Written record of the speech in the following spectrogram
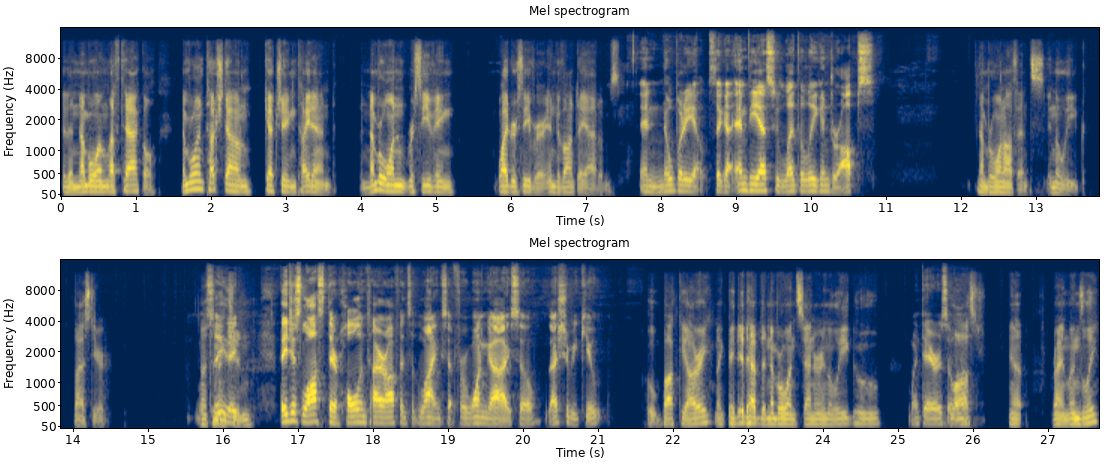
They're the number one left tackle, number one touchdown catching tight end, the number one receiving wide receiver in Davante Adams, and nobody else. They got MVS who led the league in drops. number one offense in the league last year. We'll Not to see. They, mention they just lost their whole entire offensive line except for one guy, so that should be cute. who Bakhtiari. Like they did have the number one center in the league who Went to Arizona. lost. Yeah, Ryan Linsley.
